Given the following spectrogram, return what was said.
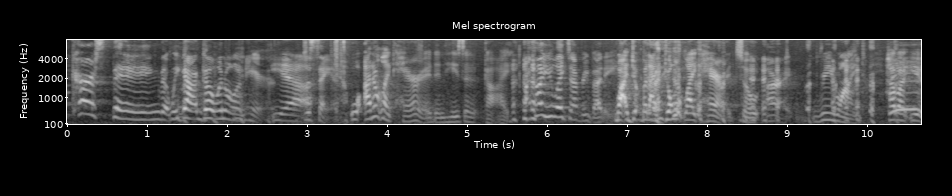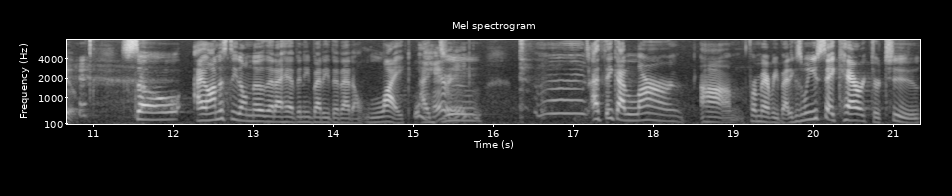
curse thing that we got going on here. Yeah. Just saying. Well, I don't like Herod, and he's a guy. I thought you liked everybody. Well, I don't, but I don't like Herod. So, all right, rewind. How about you? So I honestly don't know that I have anybody that I don't like. Well, I Herod. do. Mm, I think I learned um, from everybody. Because when you say character too,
